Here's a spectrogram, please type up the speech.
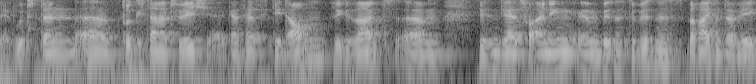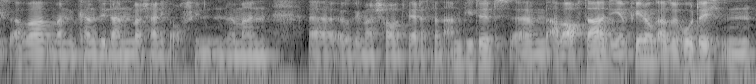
Sehr gut, dann äh, drücke ich da natürlich äh, ganz herzlich die Daumen. Wie gesagt, ähm, Sie sind ja jetzt vor allen Dingen im Business-to-Business-Bereich unterwegs, aber man kann Sie dann wahrscheinlich auch finden, wenn man äh, irgendwie mal schaut, wer das dann anbietet. Ähm, aber auch da die Empfehlung, also holt euch einen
